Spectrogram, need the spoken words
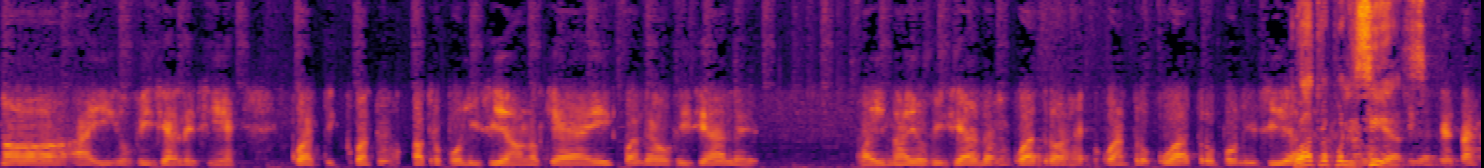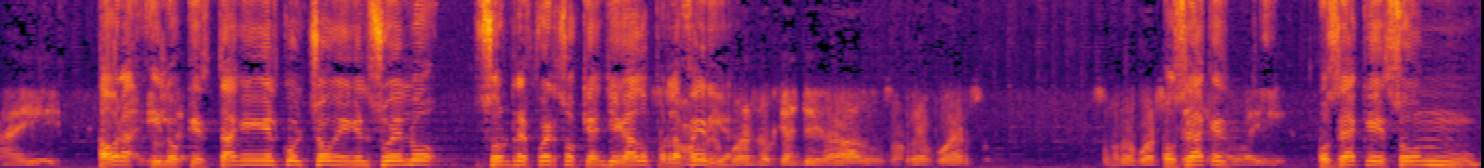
No, hay oficiales, sí. ¿Cuántos, cuatro policías son los que hay ahí? ¿Cuáles oficiales? Ahí no hay oficiales, hay cuatro, cuatro, cuatro policías. Cuatro policías. Que están ahí. Ahora, y los que están en el colchón, en el suelo, son refuerzos que han llegado por la son feria. refuerzos que han llegado, son refuerzos. Son refuerzos O sea que, llegado ahí. o sea que son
